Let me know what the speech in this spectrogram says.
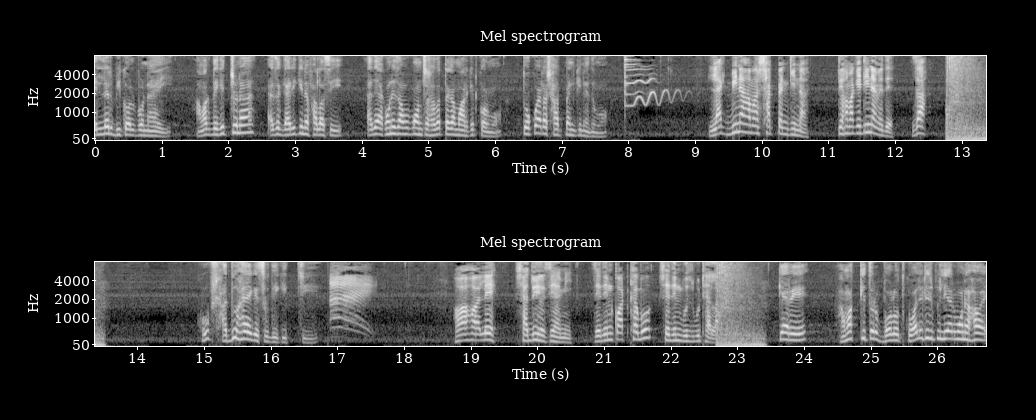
এল্লের বিকল্প নাই। আমাকে দেখিচ্ছু না? আজ গাড়ি কিনে ফালাসি আজ এখনই যাব পঞ্চাশ হাজার টাকা মার্কেট কর্ম। তোকেও একটা শার্ট প্যান্ট কিনে দেবো। লাগবি না আমার শার্ট প্যান্ট কিনা। তুই আমাকে এটি নামে দে। যা। খুব সাধু হয়ে গেছো দেখিচ্ছি। হ হ লে সাধুই হয়েছি আমি। যেদিন কট খাব সেদিন বুঝবু ঠেলা। কে রে আমাক কি তোর বলত কোয়ালিটির প্লেয়ার মনে হয়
